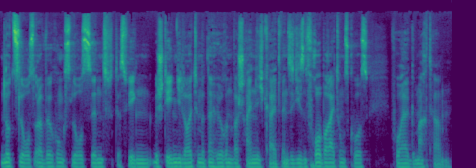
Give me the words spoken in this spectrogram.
nutzlos oder wirkungslos sind. Deswegen bestehen die Leute mit einer höheren Wahrscheinlichkeit, wenn sie diesen Vorbereitungskurs vorher gemacht haben.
